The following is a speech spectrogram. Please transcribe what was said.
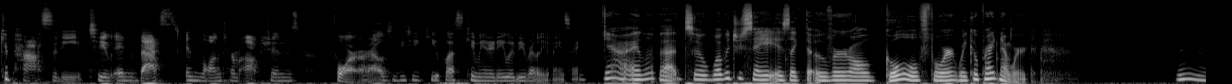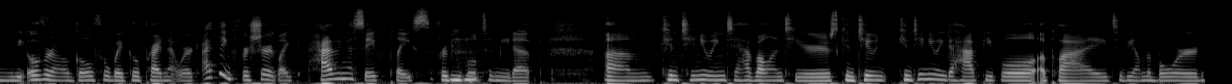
capacity to invest in long-term options for our LGBTQ plus community would be really amazing. Yeah, I love that. So, what would you say is like the overall goal for Waco Pride Network? Mm, the overall goal for Waco Pride Network, I think for sure, like having a safe place for people to meet up, um, continuing to have volunteers, continu- continuing to have people apply to be on the board,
